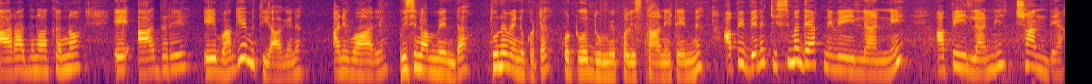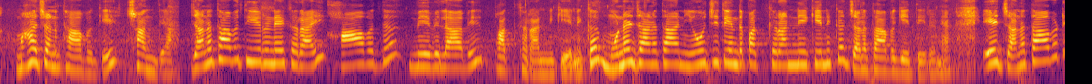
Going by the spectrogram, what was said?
ආරාධනා කරනවා ඒ ආදරය ඒ වගේම තියාගෙන අනිවාර්යෙන් 29 වෙනිදා 3 වෙනකොට කොටුව දුම්රිය පොලිස් ස්ථානයට එන්න. අපි වෙන කිසිම දෙයක් නෙවෙයි ඉල්ලන්නේ. අපි ඉල්ලන්නේ ඡන්දයක්. මහ ජනතාවගේ ඡන්දයක්. ජනතාව තීරණය කරයි කාවද මේ වෙලාවේ පත් කරන්න කියන එක. මොන ජනතා නියෝජිතයෙන්ද පත් කරන්නේ කියන එක ජනතාවගේ තීරණයක්. ඒ ජනතාවට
